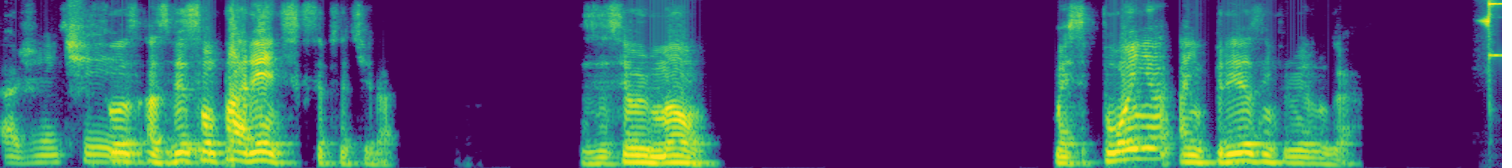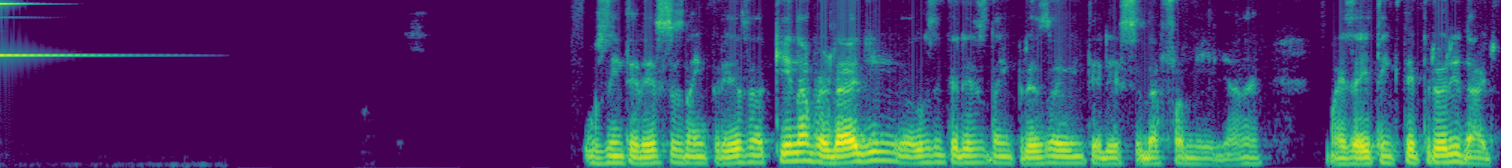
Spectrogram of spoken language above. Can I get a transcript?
A gente. Pessoas, às vezes são parentes que você precisa tirar. Às vezes é seu irmão. Mas ponha a empresa em primeiro lugar. Os interesses da empresa, aqui na verdade, os interesses da empresa é o interesse da família, né? Mas aí tem que ter prioridade.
